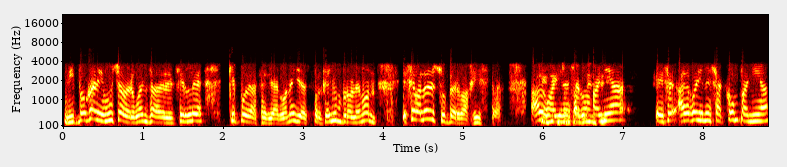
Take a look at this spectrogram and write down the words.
ni poca ni mucha vergüenza de decirle qué puede hacer ya con ellas, porque hay un problemón. Ese valor es súper bajista. Algo hay en esa compañía es algo hay en esa compañía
